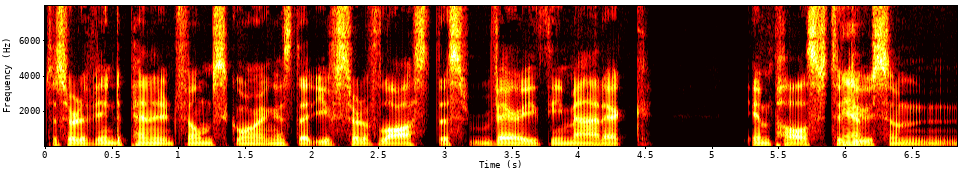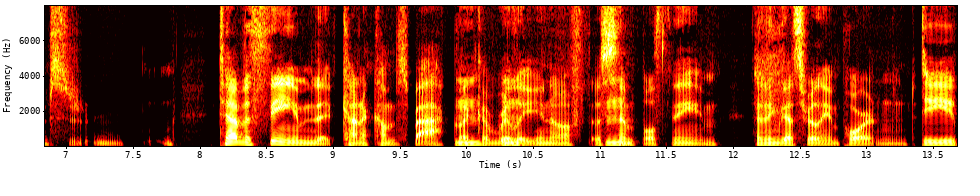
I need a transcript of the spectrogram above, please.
to sort of independent film scoring is that you've sort of lost this very thematic impulse to Yeah. do some to have a theme that kind of comes back like Mm, a really you know a Mm. simple theme. I think that's really important. Do you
